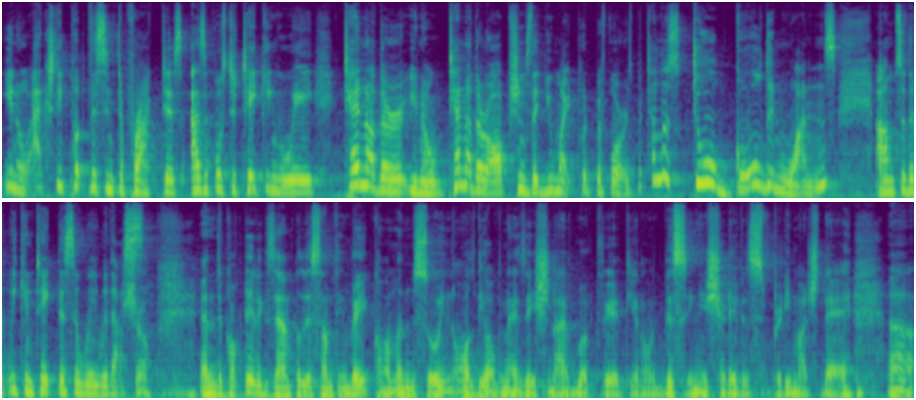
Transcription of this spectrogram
you know actually put this into practice as opposed to taking away 10 other you know 10 other options that you might put before us. But tell us two golden ones um, so that we can take this away with us. Sure and the cocktail example is something very common so in all the organization i've worked with you know this initiative is pretty much there uh,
